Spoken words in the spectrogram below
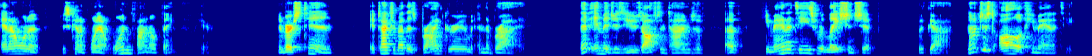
And I want to just kind of point out one final thing though here. In verse 10, it talks about this bridegroom and the bride. That image is used oftentimes of, of humanity's relationship with God. Not just all of humanity,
